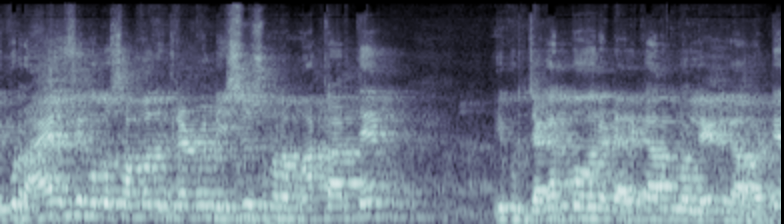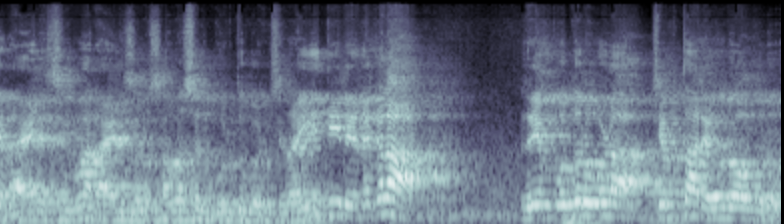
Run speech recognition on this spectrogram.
ఇప్పుడు రాయలసీమకు సంబంధించినటువంటి ఇష్యూస్ మనం మాట్లాడితే ఇప్పుడు జగన్మోహన్ రెడ్డి అధికారంలో లేడు కాబట్టి రాయలసీమ రాయలసీమ సమస్యలు గుర్తుకొచ్చినాయి. దీని వెనకల రేపు పొద్దున కూడా చెప్తారు ఎవరో ఒకరు.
